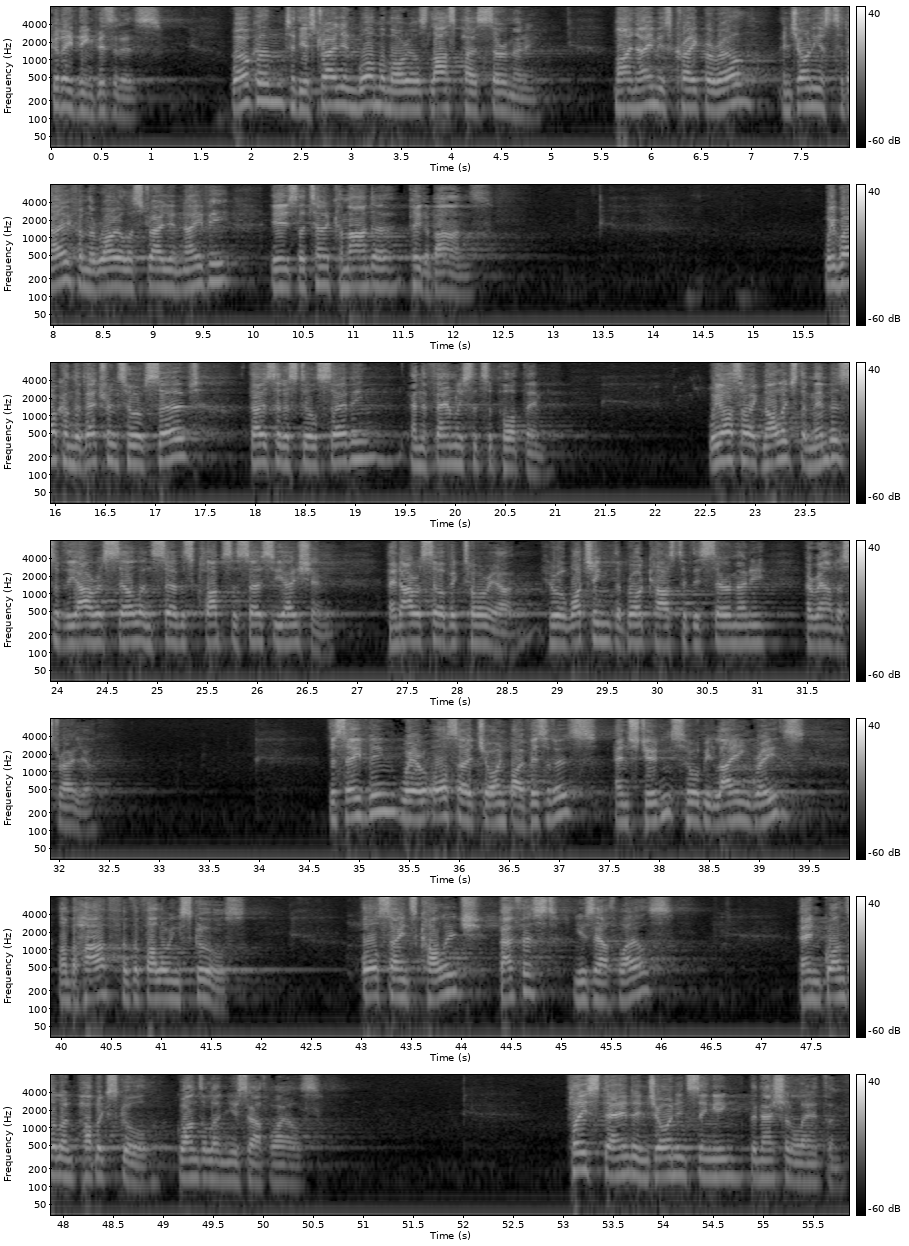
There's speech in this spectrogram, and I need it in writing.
Good evening, visitors. Welcome to the Australian War Memorial's last post ceremony. My name is Craig Burrell, and joining us today from the Royal Australian Navy is Lieutenant Commander Peter Barnes. We welcome the veterans who have served, those that are still serving, and the families that support them. We also acknowledge the members of the RSL and Service Clubs Association and RSL Victoria who are watching the broadcast of this ceremony around Australia. This evening we are also joined by visitors and students who will be laying wreaths on behalf of the following schools. All Saints College, Bathurst, New South Wales and Gwandalan Public School, Gwandalan, New South Wales. Please stand and join in singing the National Anthem.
